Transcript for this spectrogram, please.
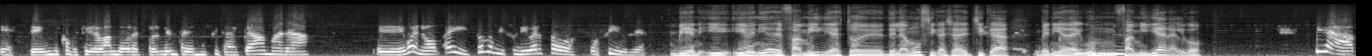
este, un disco que estoy grabando ahora actualmente de música de cámara. Eh, bueno, hay todos mis universos posibles. Bien, ¿y, venía de familia esto de, la música? ¿Ya de chica venía de algún mm. familiar, algo? Mira,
